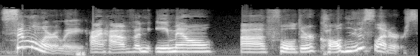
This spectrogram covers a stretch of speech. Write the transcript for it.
Similarly, I have an email uh, folder called newsletters.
